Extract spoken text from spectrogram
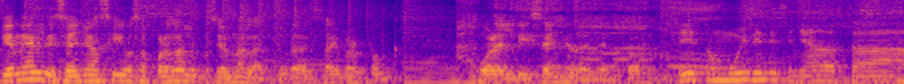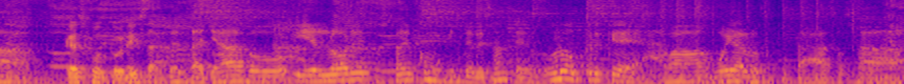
tiene el diseño así, o sea, por eso le pusieron a la altura de Cyberpunk. Por el diseño del entorno, Sí, está muy bien diseñado, está, que es futurista. detallado y el lore pues está como que interesante. Uno cree que ah, voy a los putazos a,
